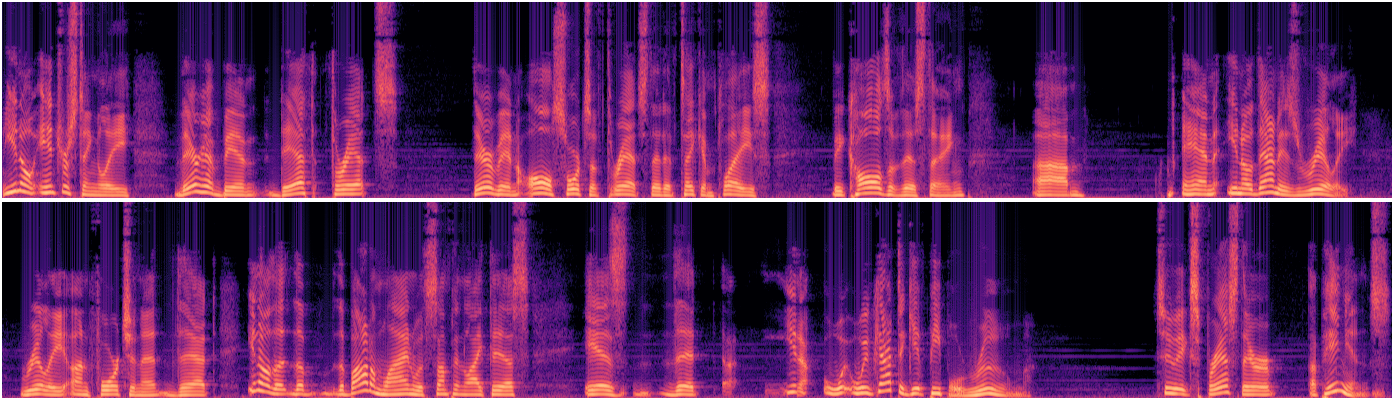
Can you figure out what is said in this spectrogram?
You know, interestingly, there have been death threats. There have been all sorts of threats that have taken place because of this thing. Um, And, you know, that is really, really unfortunate that, you know, the, the, the bottom line with something like this is that, you know, we've got to give people room to express their opinions.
